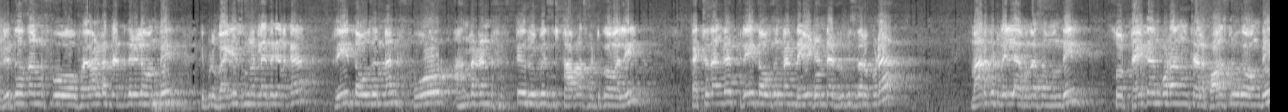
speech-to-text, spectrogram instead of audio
Three thousand five hundred thirty త్రీలో ఉంది. ఇప్పుడు బై చేసుకున్నట్లయితే కనుక three thousand and four hundred and fifty rupees stop loss పెట్టుకోవాలి. ఖచ్చితంగా three thousand and eight hundred rupees వరకు కూడా మార్కెట్ వెళ్ళే అవకాశం ఉంది. సో టైటాన్ కూడా చాలా పాజిటివ్గా ఉంది.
